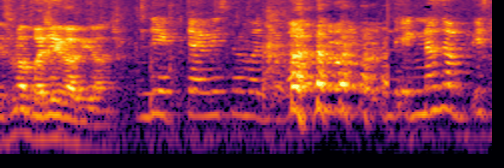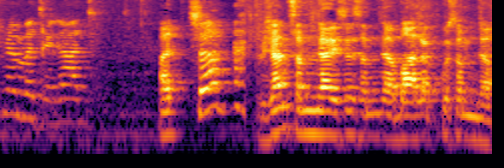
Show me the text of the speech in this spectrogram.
इसमें बजेगा भी आज। देखते हैं इसमें देखना सब इसमें बचेगा आज। अच्छा। प्रशांत समझा इसे समझा बालक को समझा।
